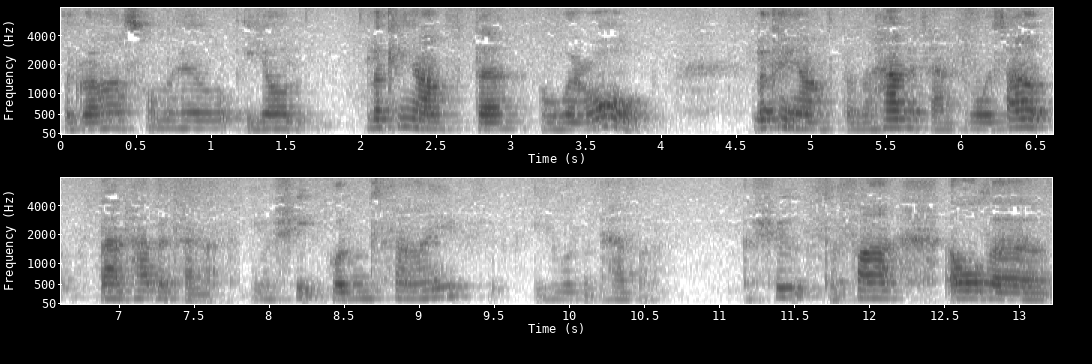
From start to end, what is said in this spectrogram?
the grass on the hill. You're looking after, or we're all looking after the habitat, and without that habitat, your sheep wouldn't thrive. You wouldn't have a, a shoot, the fire, all the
